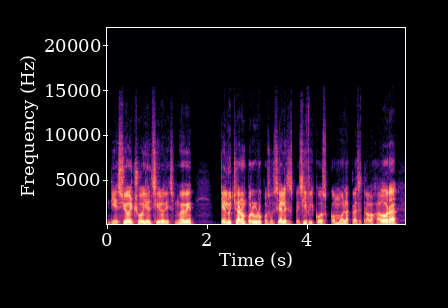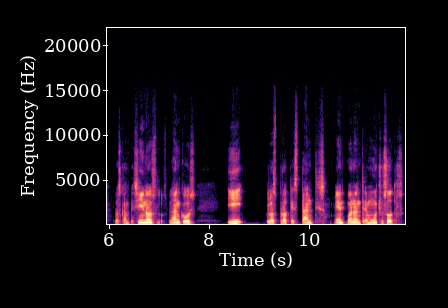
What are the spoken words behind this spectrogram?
XVIII y el siglo XIX, que lucharon por grupos sociales específicos como la clase trabajadora, los campesinos, los blancos y los protestantes, bueno, entre muchos otros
